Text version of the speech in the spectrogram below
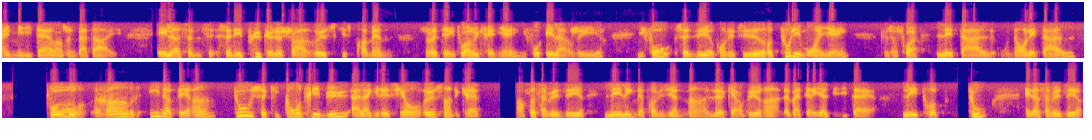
même militaires dans une bataille. Et là, ce n'est plus que le char russe qui se promène sur le territoire ukrainien. Il faut élargir. Il faut se dire qu'on utilisera tous les moyens que ce soit létal ou non létal, pour rendre inopérant tout ce qui contribue à l'agression russe en Ukraine. Alors ça, ça veut dire les lignes d'approvisionnement, le carburant, le matériel militaire, les troupes, tout. Et là, ça veut dire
